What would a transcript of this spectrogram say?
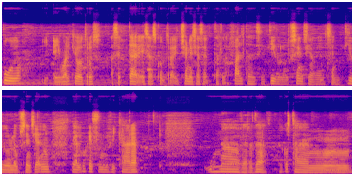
pudo e igual que otros, aceptar esas contradicciones y aceptar la falta de sentido, la ausencia del sentido, la ausencia de, algo que significara una verdad, algo tan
